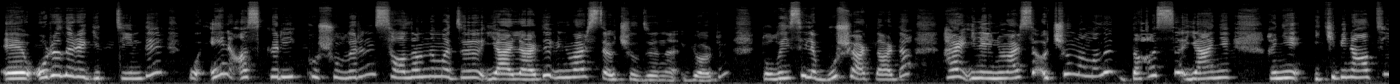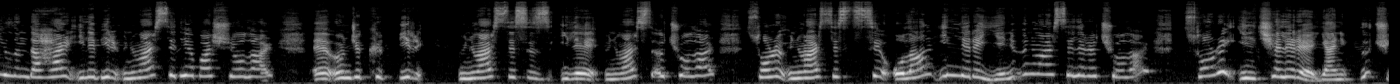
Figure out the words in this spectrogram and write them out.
E, oralara gittiğimde bu en asgari koşulların sağlanamadığı yerlerde üniversite açıldığını gördüm. Dolayısıyla bu şartlarda her ile üniversite açılmamalı. Dahası yani hani 2006 yılında her ile bir üniversite diye başlıyorlar. E, önce 41 üniversitesiz ile üniversite açıyorlar. Sonra üniversitesi olan illere yeni üniversiteler açıyorlar. Sonra ilçelere yani üç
